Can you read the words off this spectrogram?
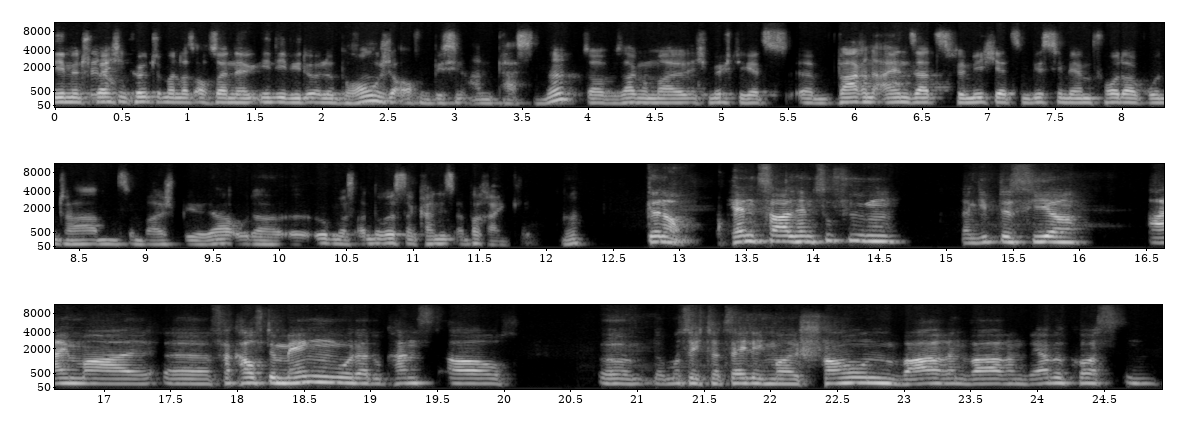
Dementsprechend genau. könnte man das auch seine individuelle Branche auch ein bisschen anpassen. Ne? So, sagen wir mal, ich möchte jetzt ähm, Wareneinsatz für mich jetzt ein bisschen mehr im Vordergrund haben, zum Beispiel, ja, oder äh, irgendwas anderes, dann kann ich es einfach reinklicken. Ne? Genau. Kennzahl hinzufügen. Dann gibt es hier einmal äh, verkaufte Mengen oder du kannst auch, äh, da muss ich tatsächlich mal schauen, Waren, Waren, Werbekosten.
